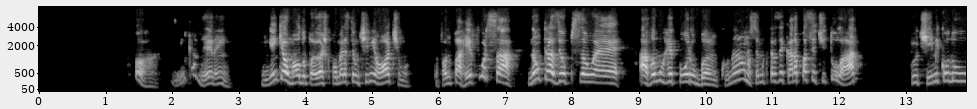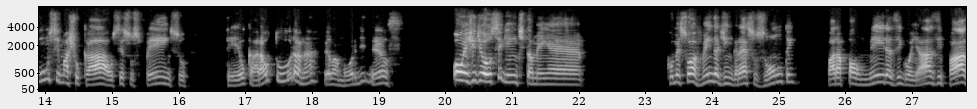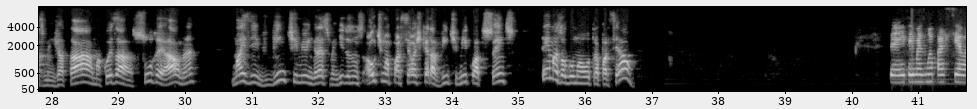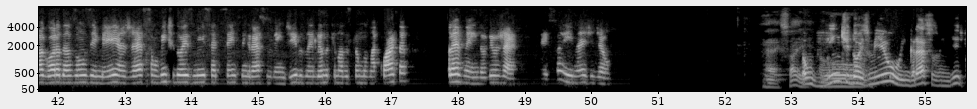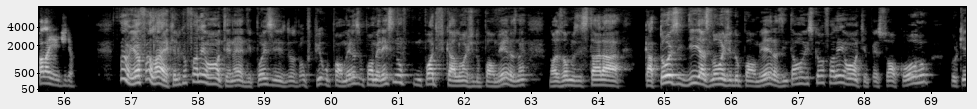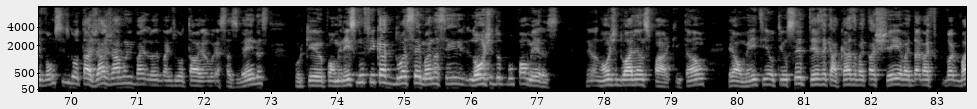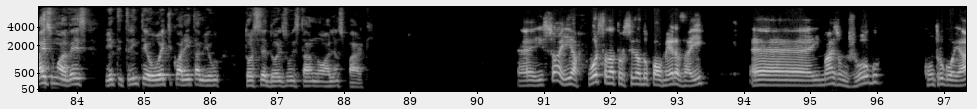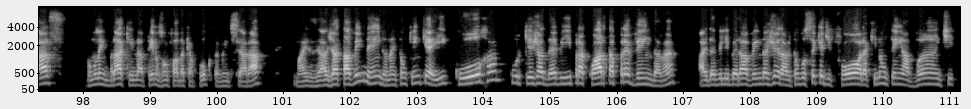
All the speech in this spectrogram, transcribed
Porra, brincadeira, hein? Ninguém quer o mal do Eu acho que o Palmeiras tem um time ótimo. Tô falando para reforçar. Não trazer opção é. Ah, vamos repor o banco. Não, nós temos que trazer cara para ser titular pro time quando um se machucar ou ser suspenso. Ter o cara à altura, né? Pelo amor de Deus. Bom, Egidio, é o seguinte também é. Começou a venda de ingressos ontem para Palmeiras e Goiás. E pasmem, já está uma coisa surreal, né? Mais de 20 mil ingressos vendidos. A última parcial acho que era 20.400. Tem mais alguma outra parcial? Tem, tem mais uma parcial agora das 11h30, já são 22.700 ingressos vendidos. Lembrando que nós estamos na quarta pré-venda, viu, Jé? É isso aí, né, Gidião? É, isso aí. Então, 22 o... mil ingressos vendidos. Fala aí, Edilho. Não, eu ia falar, é aquilo que eu falei ontem, né? Depois o Palmeiras, o palmeirense não, não pode ficar longe do Palmeiras, né? Nós vamos estar a 14 dias longe do Palmeiras, então é isso que eu falei ontem. O pessoal corram, porque vão se esgotar já, já vai, vai esgotar essas vendas, porque o palmeirense não fica duas semanas assim, longe do, do Palmeiras, né? longe do Allianz Parque. Então, realmente eu tenho certeza que a casa vai estar cheia, vai, vai, vai mais uma vez entre 38 e 40 mil torcedores vão estar no Allianz Parque. É isso aí, a força da torcida do Palmeiras aí é, em mais um jogo contra o Goiás. Vamos lembrar que ainda tem, nós vamos falar daqui a pouco também do Ceará, mas já está vendendo, né? Então quem quer ir, corra, porque já deve ir para a quarta pré-venda, né? aí deve liberar a venda geral. Então você que é de fora, que não tem avante,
